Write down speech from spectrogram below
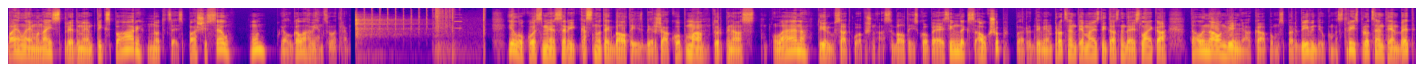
bailēm un aizspriedumiem tiks pāri, noticēs paši sev un galu galā viens otram. Ielūkosimies arī, kas notiek Baltijas biržā kopumā. Turpinās lēna tirgus atkopšanās. Baltijas kopējais indeks augšup par 2% aizdītās nedēļas laikā, Tallinā un Viļņā kāpums par 2,3%, bet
